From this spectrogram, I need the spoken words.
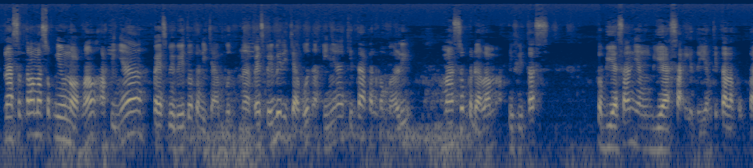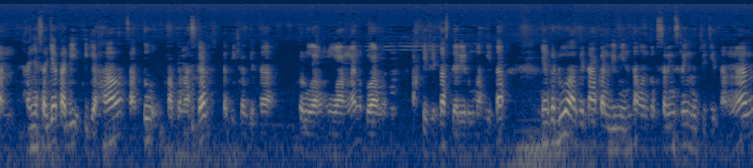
Nah, setelah masuk new normal, artinya PSBB itu akan dicabut. Nah, PSBB dicabut, artinya kita akan kembali masuk ke dalam aktivitas kebiasaan yang biasa gitu, yang kita lakukan. Hanya saja tadi tiga hal, satu pakai masker ketika kita keluar ruangan, keluar aktivitas dari rumah kita. Yang kedua, kita akan diminta untuk sering-sering mencuci tangan,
